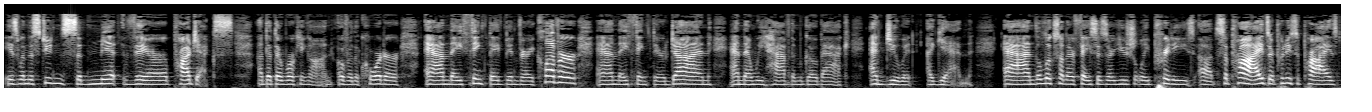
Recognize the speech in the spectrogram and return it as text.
is when the students submit their projects uh, that they're working on over the quarter and they think they've been very clever and they think they're done. And then we have them go back and do it again. And the looks on their faces are usually pretty uh, surprised. They're pretty surprised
